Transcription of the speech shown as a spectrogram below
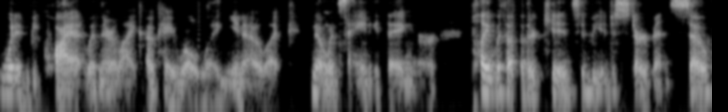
wouldn't be quiet when they're like, okay, rolling, you know, like no one say anything or play with other kids and be a disturbance. So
